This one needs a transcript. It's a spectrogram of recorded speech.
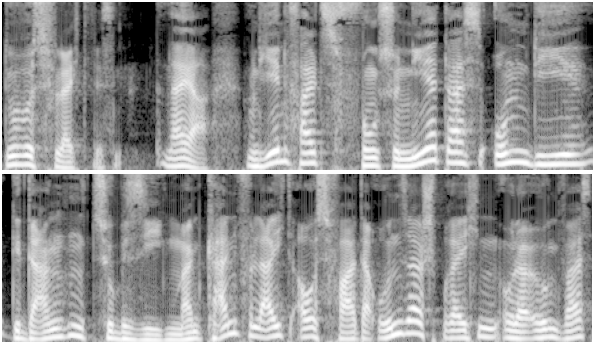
Du wirst vielleicht wissen. Naja, und jedenfalls funktioniert das, um die Gedanken zu besiegen. Man kann vielleicht aus Vater Unser sprechen oder irgendwas.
